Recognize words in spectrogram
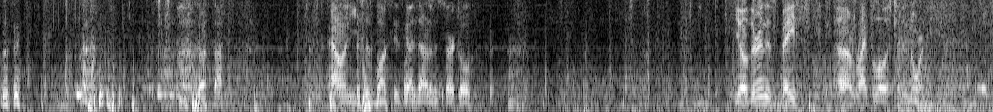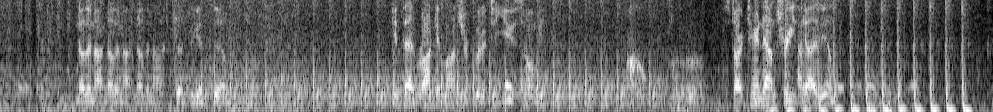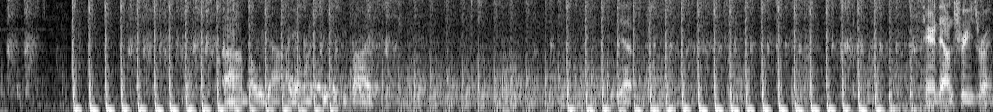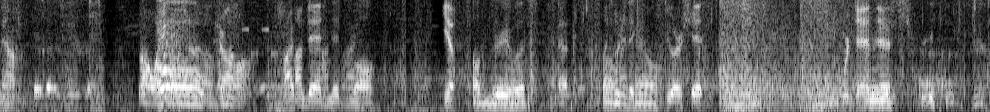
Alan, you, This just blocks these guys out of the circle. yo, they're in this base uh, right below us to the north. No, they're not. No, they're not. No, they're not. Just against them. Get that rocket launcher, put it to use, homie. Start tearing down trees, I don't guys. Um, oh, we got, I got one at 255. Yep. Tearing down trees right now. Oh, Oh, come on. I- I'm dead. Did fine. fall. Yep, All three of us. I Oh told my you they hell. could do our shit. we're dead, I'm dead.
